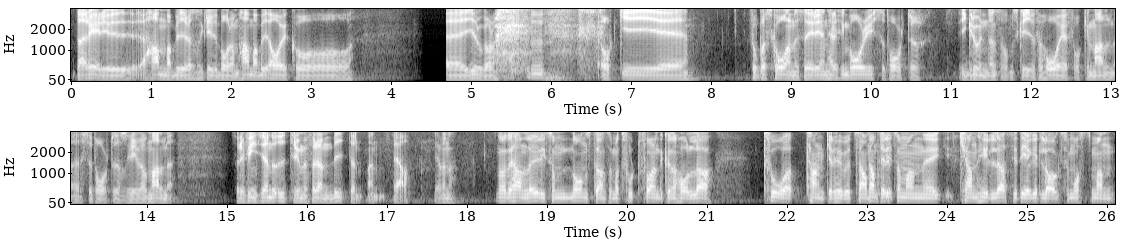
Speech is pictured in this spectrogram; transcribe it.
Där är det ju Hammarbyare som skriver både om Hammarby, AIK och eh, Djurgården. Mm. och i eh, Fotboll Skåne så är det en Helsingborg-supporter i grunden som skriver för HF och en Malmö-supporter som skriver om Malmö. Så det finns ju ändå utrymme för den biten. Men ja, jag menar. Ja, det handlar ju liksom någonstans om att fortfarande kunna hålla två tankar i huvudet samtidigt. Samtidigt som man eh, kan hylla sitt eget lag så måste man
